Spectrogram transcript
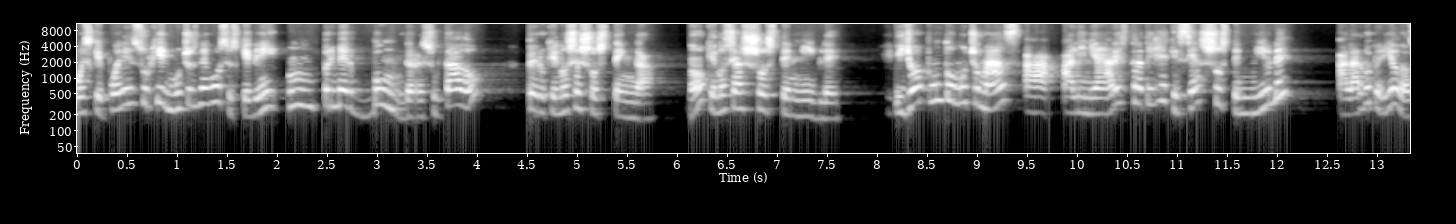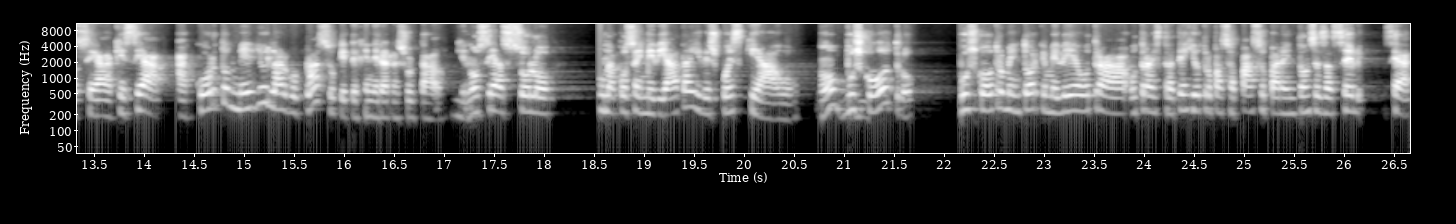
Pues que pueden surgir muchos negocios que den un primer boom de resultado, pero que no se sostenga, ¿no? que no sea sostenible. Y yo apunto mucho más a alinear estrategias que sea sostenible a largo periodo, o sea, que sea a corto, medio y largo plazo que te genere resultado, que no sea solo una cosa inmediata y después qué hago, ¿no? Busco otro, busco otro mentor que me dé otra, otra estrategia, otro paso a paso para entonces hacer, o sea,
